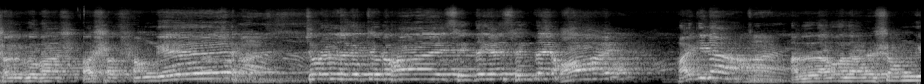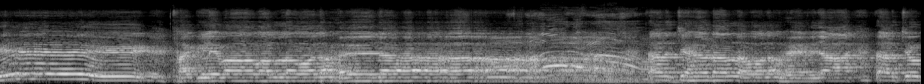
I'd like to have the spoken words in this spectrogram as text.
স্বর্গবাস অসৎসঙ্গে চোরের লাগে চোর হয় চিন্তা গেলে চিন্তায় হয়। হয় কি না? আল্লাহ সঙ্গে থাকলে বাব আল্লাহ হয়ে যায়। তার চেহারা আল্লাহ হয়ে যায় তার চোখ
